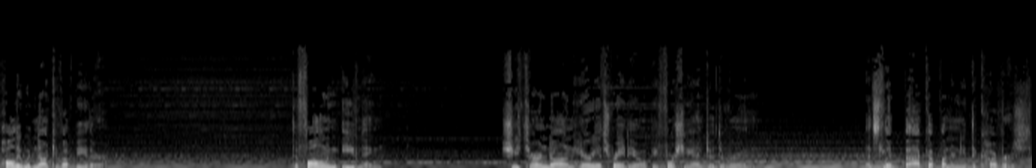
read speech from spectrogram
Polly would not give up either. The following evening, she turned on Harriet's radio before she entered the room and slid back up underneath the covers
